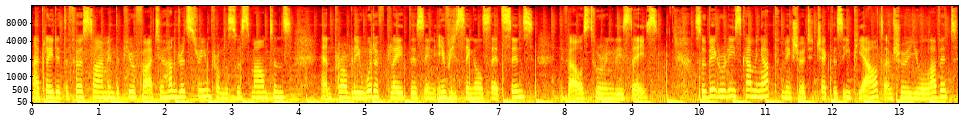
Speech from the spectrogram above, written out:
I played it the first time in the Purify 200 stream from the Swiss mountains and probably would have played this in every single set since if I was touring these days. So, big release coming up. Make sure to check this EP out. I'm sure you will love it.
